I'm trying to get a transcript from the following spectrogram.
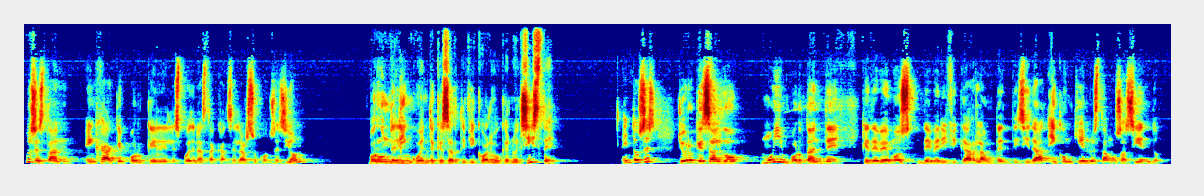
pues están en jaque porque les pueden hasta cancelar su concesión por un delincuente que certificó algo que no existe. Entonces, yo creo que es algo muy importante que debemos de verificar la autenticidad y con quién lo estamos haciendo.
